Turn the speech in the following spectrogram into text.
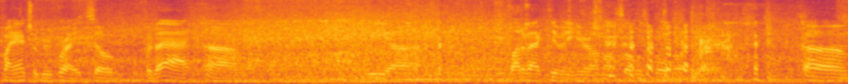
financial group, right? So for that, um, we uh, a lot of activity here on Las Olas Boulevard. um,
